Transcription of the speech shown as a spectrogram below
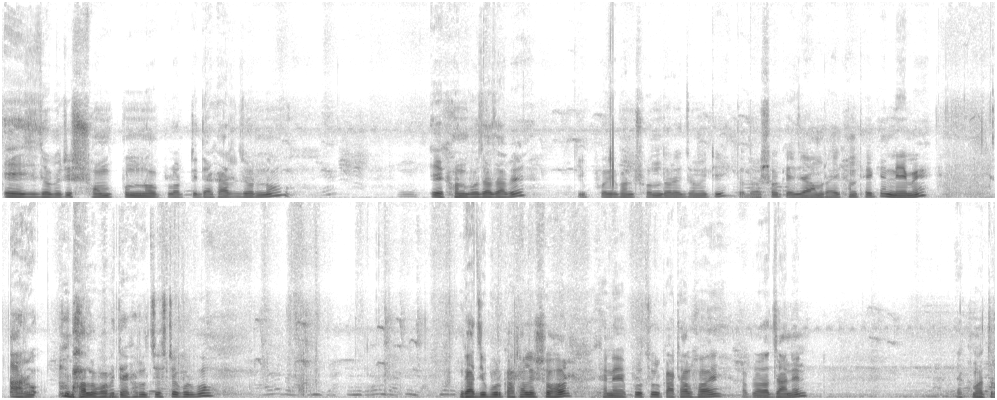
এই যে জমিটি সম্পূর্ণ প্লটটি দেখার জন্য এখন বোঝা যাবে কি পরিমাণ সুন্দর এই জমিটি। তো দর্শক, এই যে আমরা এখান থেকে নেমে আরও ভালোভাবে দেখানোর চেষ্টা করব। গাজীপুর কাঁঠালের শহর, এখানে প্রচুর কাঁঠাল হয়, আপনারা জানেন। একমাত্র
